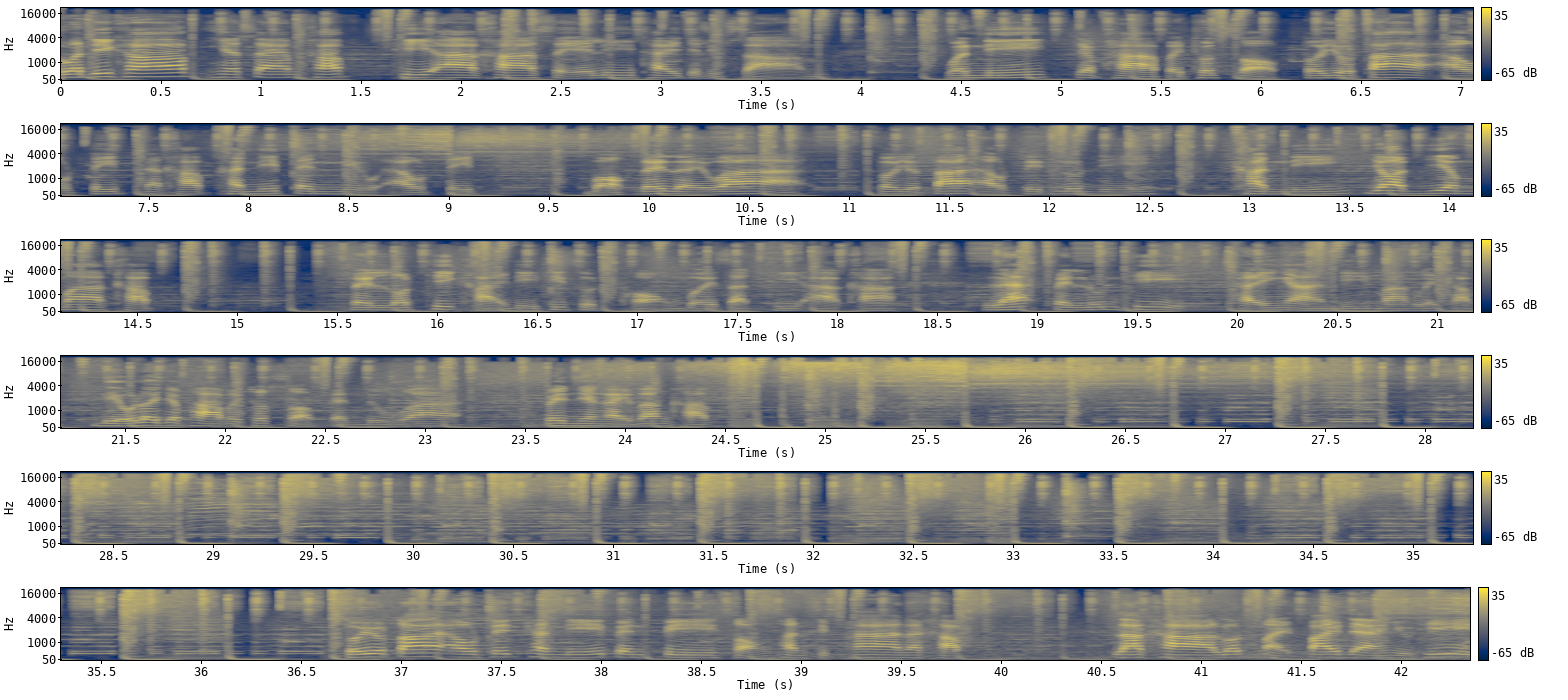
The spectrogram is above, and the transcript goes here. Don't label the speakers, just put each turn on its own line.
สวัสดีครับเฮียแซมครับ TR คาเสรีไทย 73 วันนี้จะพาไปทดสอบ Toyota Altis นะครับ คันนี้เป็น New Altis บอกได้เลยว่า Toyota Altis รุ่นนี้ คันนี้ยอดเยี่ยมมากครับ เป็นรถที่ขายดีที่สุดของบริษัท TR คาและเป็นรุ่นที่ใช้งานดีมากเลยครับ เดี๋ยวเราจะพาไปทดสอบกันดูว่าเป็นยังไงบ้างครับ Toyota Altis คันนี้เป็นปี 2015 นะครับ ราคารถใหม่ป้ายแดงอยู่ที่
